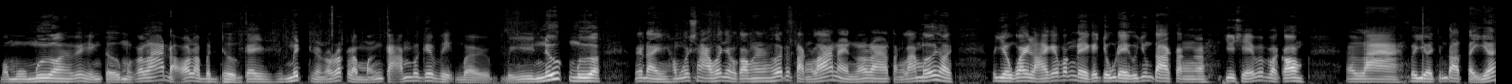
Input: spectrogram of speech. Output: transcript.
Vào mùa mưa cái hiện tượng mà có lá đỏ là bình thường Cây mít nó rất là mẫn cảm với cái việc mà bị nước mưa. Cái này không có sao hết nha bà con Hết cái tầng lá này nó ra tầng lá mới thôi. Bây giờ quay lại cái vấn đề, cái chủ đề của chúng ta cần chia sẻ với bà con là bây giờ chúng ta tỉa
